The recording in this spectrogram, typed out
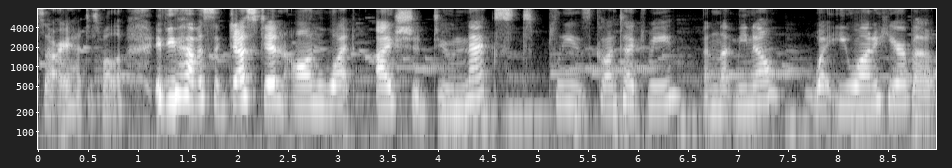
sorry, I had to swallow. If you have a suggestion on what I should do next, please contact me and let me know what you want to hear about.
